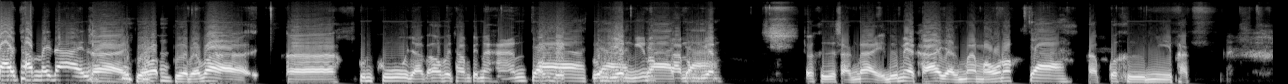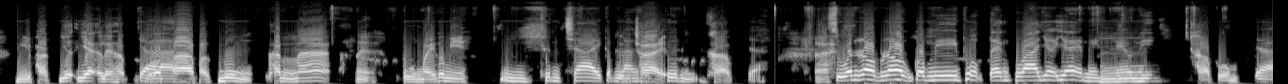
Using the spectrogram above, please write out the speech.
ยายทำไม่ได้แล้วใช่เผื่อว่าเผื่อแบบว่าเอ่อคุณครูอยากเอาไปทำเป็นอาหารขจ้าองเด็กโรงเรียนจ้าอย่างนี้เนาะจ้าตามโรงเรียน ก็คือสั่งได้หรือแม่ค้าอยากมาเหมาเนาะจ้า ครับ ก็คือมีผัก มีผักเยอะแยะเลยครับจ้าโหระพาผักบุ้งขั้นหน้าเนี่ยปลูกใหม่ก็มี อืมขึ้นช่ายกำลังขึ้นช่าย จะขึ้น ครับจ้ะอะ สวนรอบๆก็มีพวกแตงกวาเยอะแยะนี่อืมแนวนี้ครับผมจ้า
